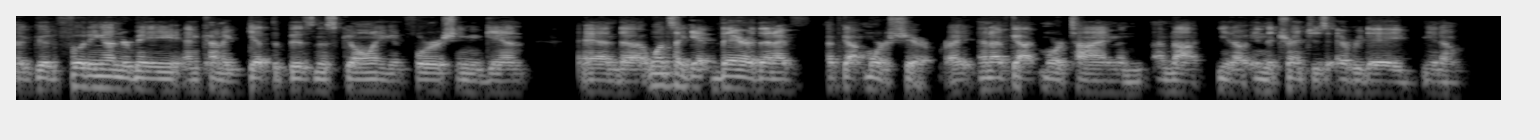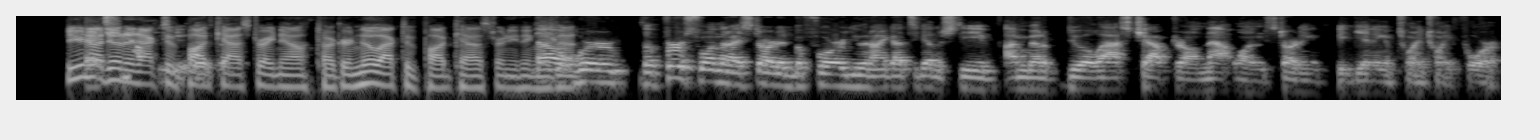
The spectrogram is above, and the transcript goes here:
a good footing under me and kind of get the business going and flourishing again. And uh, once I get there, then I've I've got more to share, right? And I've got more time, and I'm not, you know, in the trenches every day, you know, you're not doing an active podcast right now, Tucker. No active podcast or anything no, like that. We're the first one that I started before you and I got together, Steve. I'm going to do a last chapter on that one starting at the beginning of 2024.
